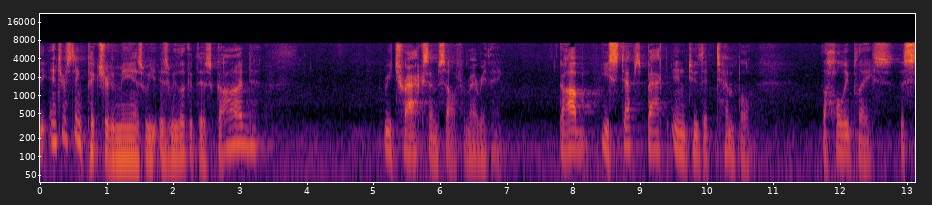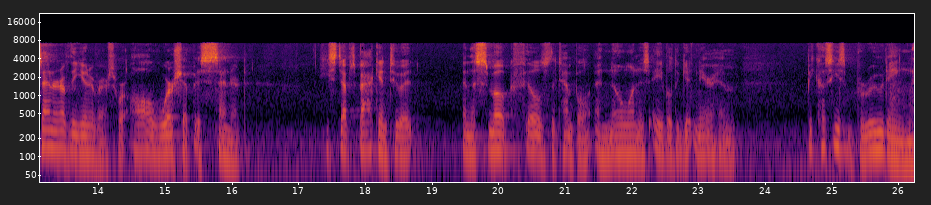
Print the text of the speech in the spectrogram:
The interesting picture to me as we as we look at this, God retracts himself from everything. God, he steps back into the temple, the holy place, the center of the universe where all worship is centered. He steps back into it, and the smoke fills the temple, and no one is able to get near him because he's brooding.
